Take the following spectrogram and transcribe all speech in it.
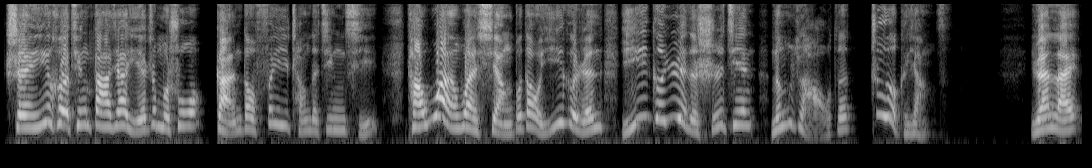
沈一鹤听大家也这么说，感到非常的惊奇。他万万想不到一个人一个月的时间能老的这个样子。原来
